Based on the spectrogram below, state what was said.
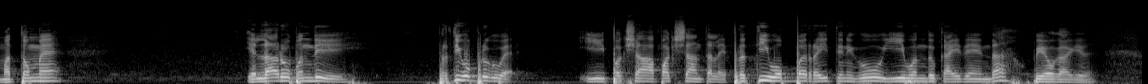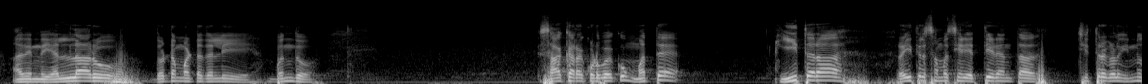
ಮತ್ತೊಮ್ಮೆ ಎಲ್ಲರೂ ಬಂದು ಪ್ರತಿಯೊಬ್ಬರಿಗೂ ಈ ಪಕ್ಷ, ಆ ಪಕ್ಷ ಅಂತಲ್ಲ, ಪ್ರತಿಯೊಬ್ಬ ರೈತನಿಗೂ ಈ ಒಂದು ಕಾಯ್ದೆಯಿಂದ ಉಪಯೋಗ ಆಗಿದೆ. ಅದರಿಂದ ಎಲ್ಲರೂ ದೊಡ್ಡ ಮಟ್ಟದಲ್ಲಿ ಬಂದು ಸಹಕಾರ ಕೊಡಬೇಕು, ಮತ್ತು ಈ ಥರ ರೈತರ ಸಮಸ್ಯೆ ಎತ್ತಿಡೋಂಥ ಚಿತ್ರಗಳು ಇನ್ನೂ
